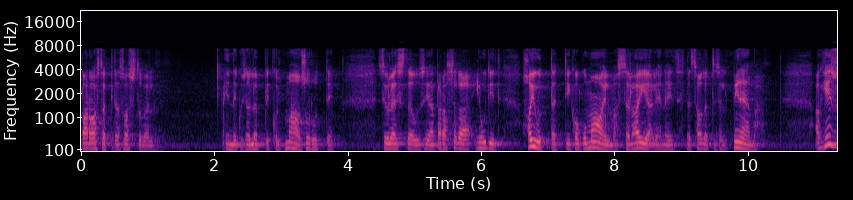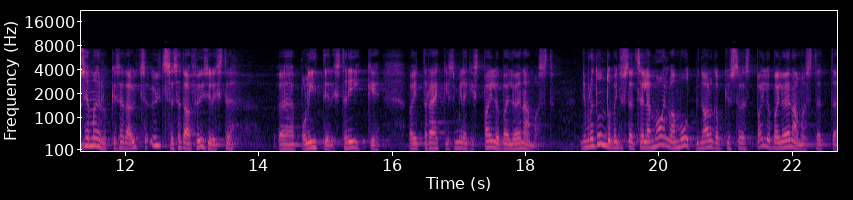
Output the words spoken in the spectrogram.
paar aastat pidas vastu veel, enne kui see lõplikult maha suruti, see ülestõus ja pärast seda juudid hajutati kogu maailmasse laiali, neid, need saadeti sealt minema. aga Jeesus ei mõelnudki seda üldse, üldse seda füüsilist poliitilist riiki, vaid ta rääkis millegist palju-palju enamast. ja mulle tundub, et just, et selle maailma muutmine algabki just sellest palju-palju enamast, et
